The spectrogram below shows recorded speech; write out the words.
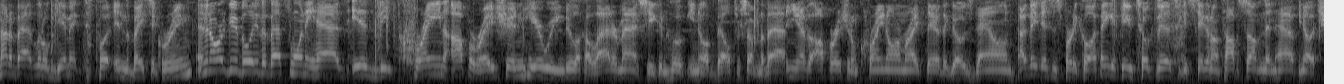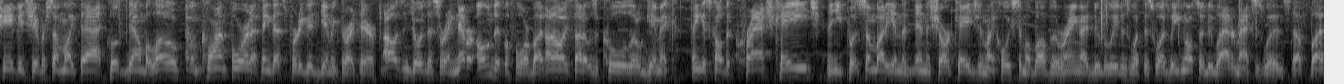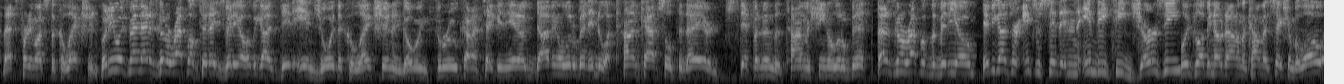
Not a bad little gimmick to put in the basic ring. And then arguably the best one he has is the crane operation here where you can do like a ladder match so you can hook, you know, a belt or something to that. And you have the operational crane arm right there that goes down. I think this is pretty cool. I think if you took this, you could stick it on top of something then have, you know, a championship or something like that hooked down below. Have them climb for it. I think that's pretty good gimmick right there. I always enjoyed this ring. Never owned it before, but I always thought it was a cool little gimmick. I think it's called the crash cage. Then you put somebody in the in the shark cage and like hoist them above the ring, I do believe is what this was, but you can also do ladder matches with it and stuff, but that's pretty much the collection. But anyways, man, that is going to wrap up today's video. I hope you guys did enjoy the collection and going through, kind of taking, you know, diving a little bit into a time capsule today or stepping into the time machine a little bit. That is going to wrap up the video. If you guys are interested in an MDT jersey, please let me know down in the comment section below.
